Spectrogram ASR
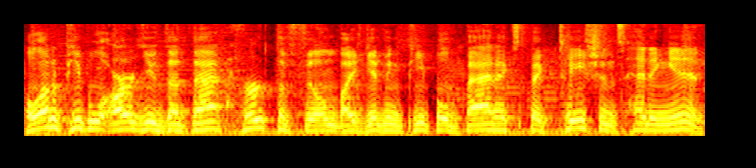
A lot of people argued that that hurt the film by giving people bad expectations heading in,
